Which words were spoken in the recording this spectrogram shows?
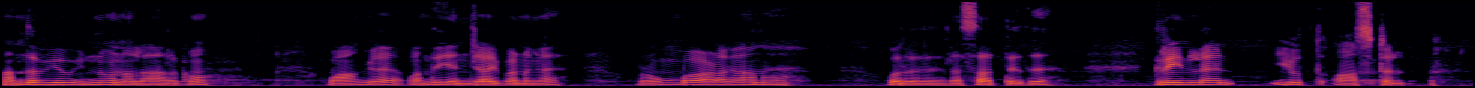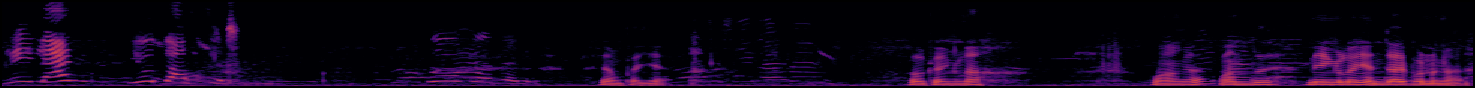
அந்த வியூ இன்னும் நல்லா இருக்கும் வாங்க வந்து என்ஜாய் பண்ணுங்கள் ரொம்ப அழகான ஒரு ரெசார்ட் இது. Greenland youth hostel. என் பையன். ஓகேங்களா வாங்க வந்து நீங்களும் என்ஜாய் பண்ணுங்கள்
